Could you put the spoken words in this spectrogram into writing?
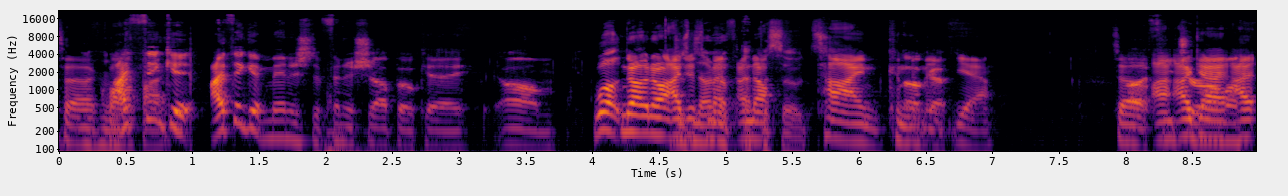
to qualify. I think it. I think it managed to finish up okay. Um, Well, no, no, I Just just not meant enough enough time commitment. Okay. Yeah. So Uh, I, I got Futurama. I.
